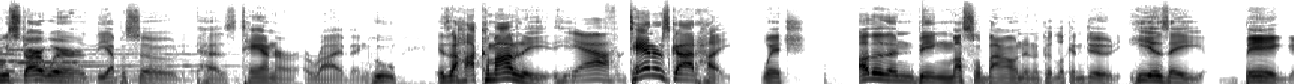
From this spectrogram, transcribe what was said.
we start where the episode has Tanner arriving, who is a hot commodity. He, Yeah. Tanner's got height, which, other than being muscle bound and a good looking dude, he is a big,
